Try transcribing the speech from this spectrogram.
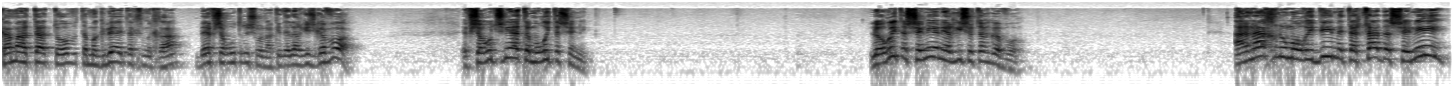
כמה אתה טוב, אתה מגביה את עצמך, זה אפשרות ראשונה כדי להרגיש גבוה. אפשרות שנייה, אתה מוריד את השני. להוריד את השני, אני ארגיש יותר גבוה. אנחנו מורידים את הצד השני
